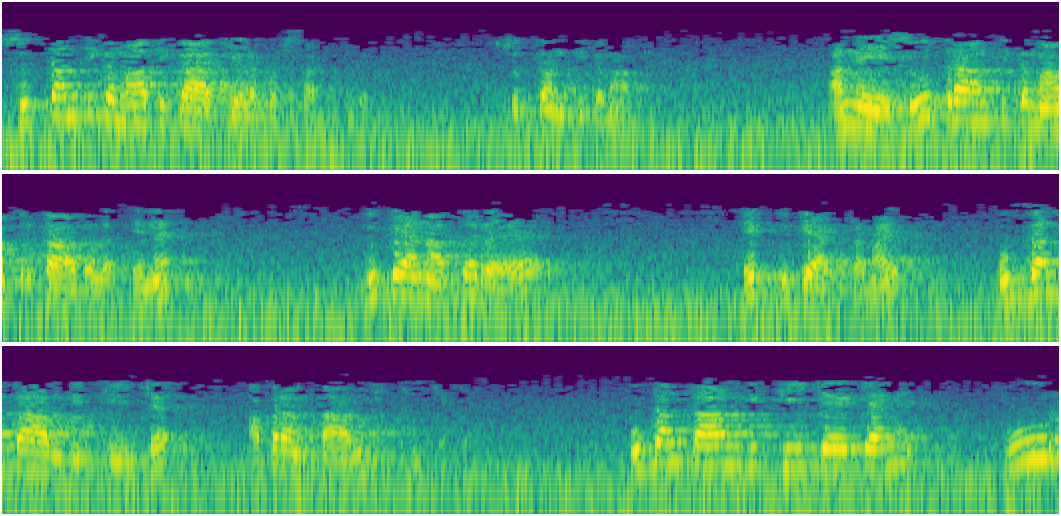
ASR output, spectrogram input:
සුත්තාන්තික මාතිකා කියලා කොටසක් තියෙනවා. සුත්තාන්තික මාතිකා. අන්න ඒ සූත්‍රාන්තික මාත්‍රිකාවල එන දුකයන් අතර එක් දුකයක් තමයි පුබ්බන්තාම් දික්ඛීච අපරන්තාම් දික්ඛීච පුබ්බන්තාම් දික්ඛීච කියන්නේ పూర్ව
